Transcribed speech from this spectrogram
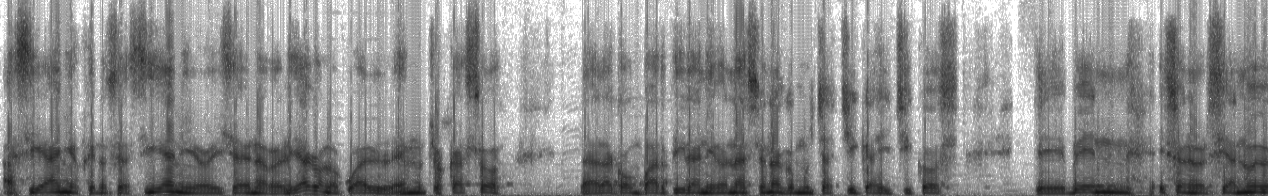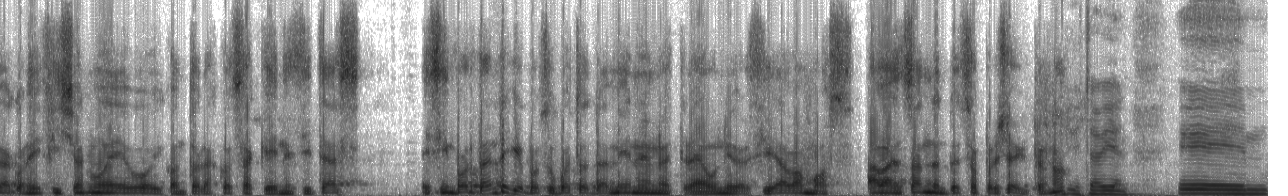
hacía años que no se hacían y hoy ya hay una realidad, con lo cual en muchos casos la verdad compartir a nivel nacional con muchas chicas y chicos que ven esa universidad nueva con edificios nuevos y con todas las cosas que necesitas es importante que por supuesto también en nuestra universidad vamos avanzando en todos esos proyectos, ¿no? Está bien. Eh,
